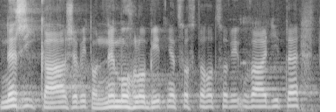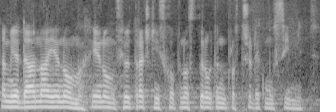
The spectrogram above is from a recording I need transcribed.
neříká, že by to nemohlo být něco z toho, co vy uvádíte, tam je dána jenom filtrační schopnost, kterou ten prostředek musí mít.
